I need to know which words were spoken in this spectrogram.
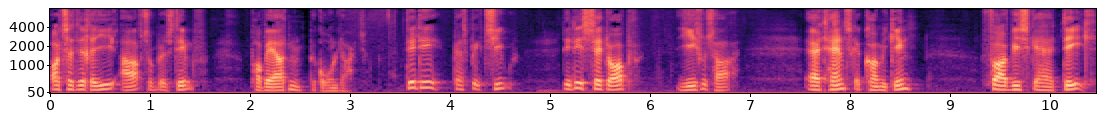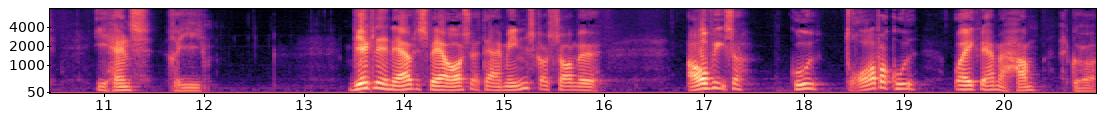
og tag det rige arv som bestemt på verden begrundlagt. Det er det perspektiv, det er det setup, Jesus har, at han skal komme igen, for at vi skal have del i hans rige. Virkeligheden er jo desværre også, at der er mennesker, som øh, afviser Gud, dropper Gud, og ikke vil have med ham at gøre.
